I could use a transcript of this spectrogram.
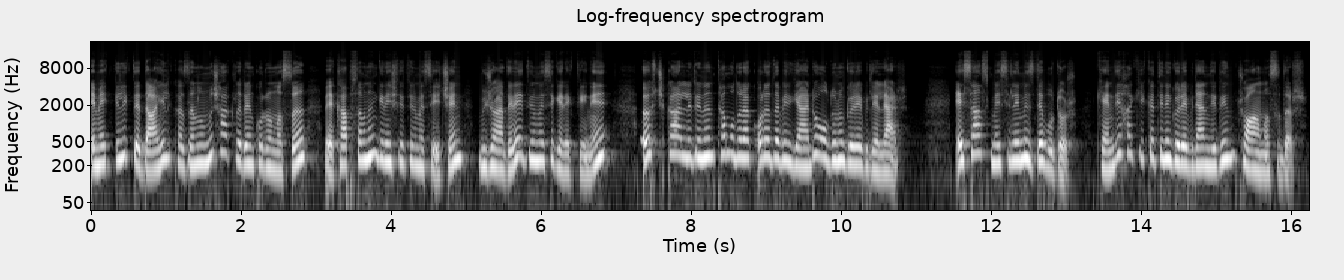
emeklilik de dahil kazanılmış hakların korunması ve kapsamının genişletilmesi için mücadele edilmesi gerektiğini, öz çıkarlarının tam olarak orada bir yerde olduğunu görebilirler. Esas meselemiz de budur. Kendi hakikatini görebilenlerin çoğalmasıdır.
